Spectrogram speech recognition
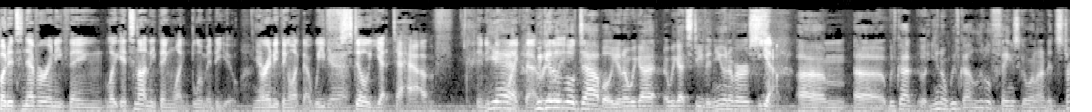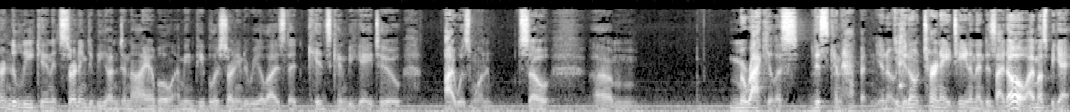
but it's never anything like it's not anything like Bloom into You Yeah. or anything like that. We've Yeah. still yet to have anything like that. we get a little dabble. You know, we got we got Steven Universe. Yeah. um, uh, we've got you know we've got little things going on. It's starting to leak in. It's starting to be undeniable. I mean, people are starting to realize that kids can be gay too. I was one, so. Um, miraculous this can happen you know you don't turn 18 and then decide oh i must be gay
